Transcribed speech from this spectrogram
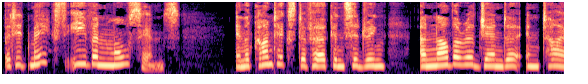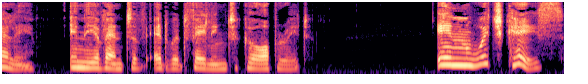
But it makes even more sense in the context of her considering another agenda entirely in the event of Edward failing to cooperate. In which case,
